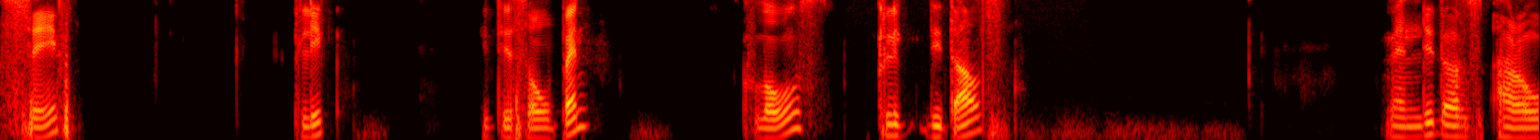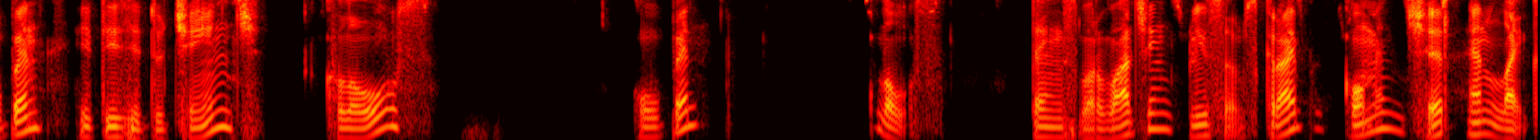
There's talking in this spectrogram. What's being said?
save click it is open close click details. When details are open it is easy to change close open close. Thanks for watching. Please subscribe comment share and like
